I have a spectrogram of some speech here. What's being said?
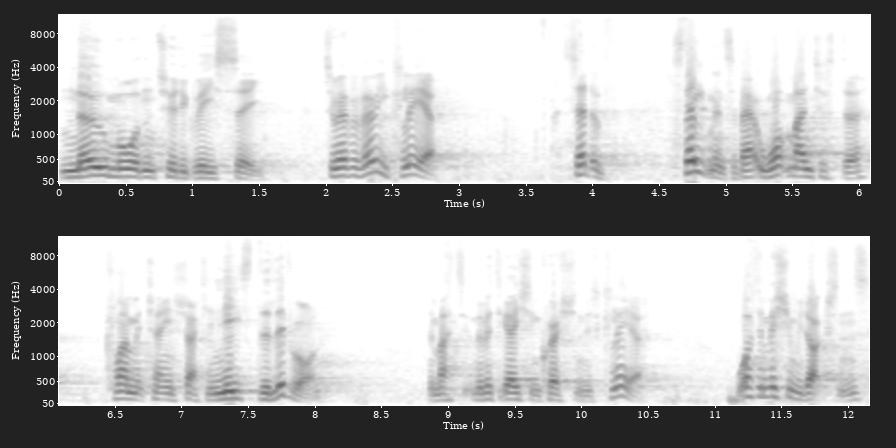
no more than 2 degrees C. So we have a very clear set of statements about what Manchester climate change strategy needs to deliver on. The, the mitigation question is clear. What emission reductions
